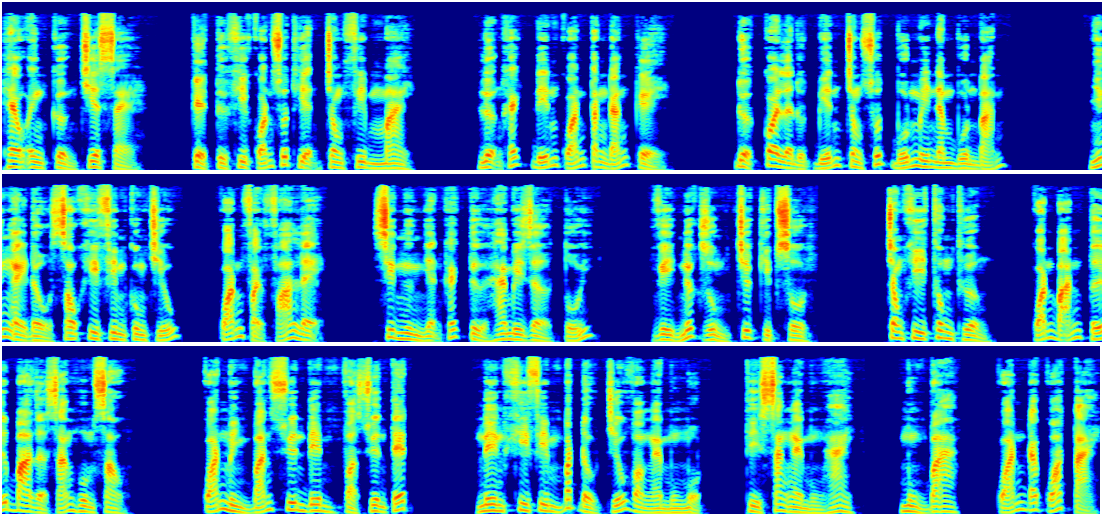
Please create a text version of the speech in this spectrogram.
Theo anh Cường chia sẻ, kể từ khi quán xuất hiện trong phim Mai, lượng khách đến quán tăng đáng kể, được coi là đột biến trong suốt 40 năm buôn bán. Những ngày đầu sau khi phim công chiếu, quán phải phá lệ, xin ngừng nhận khách từ 20 giờ tối vì nước dùng chưa kịp sôi. Trong khi thông thường, quán bán tới 3 giờ sáng hôm sau. Quán mình bán xuyên đêm và xuyên Tết, nên khi phim bắt đầu chiếu vào ngày mùng 1 thì sang ngày mùng 2, mùng 3, quán đã quá tải.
